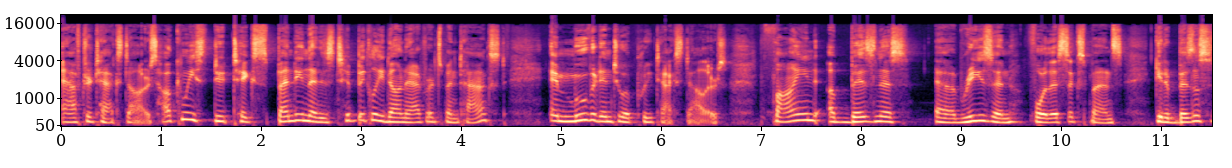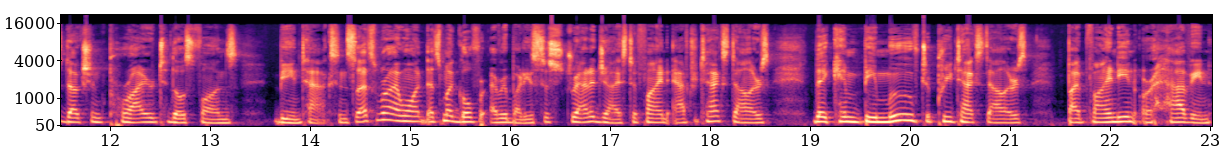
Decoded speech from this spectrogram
after tax dollars? How can we do, take spending that is typically done after it's been taxed and move it into a pre tax dollars? Find a business a reason for this expense, get a business deduction prior to those funds being taxed. And so that's what I want. That's my goal for everybody is to strategize to find after tax dollars that can be moved to pre tax dollars by finding or having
